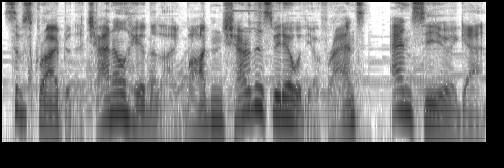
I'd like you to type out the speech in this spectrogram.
Subscribe to the channel, hit the like button, share this video with your friends, and see you again.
